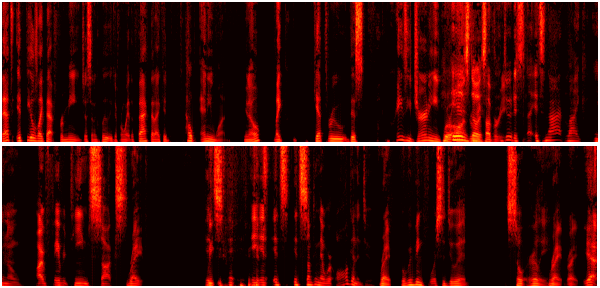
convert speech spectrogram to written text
that's it feels like that for me, just in a completely different way. The fact that I could help anyone, you know, like get through this crazy journey we're it on is through though, It's- recovery. dude. It's not, it's not like you know our favorite team sucks. Right, We- It's it, it, it's it's something that we're all gonna do. right, but we're being forced to do it so early. right, right. Yeah,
